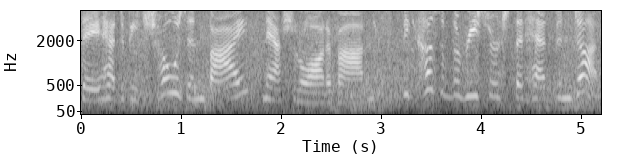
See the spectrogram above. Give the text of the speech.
they had to be chosen by National Audubon because of the research that had been done.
